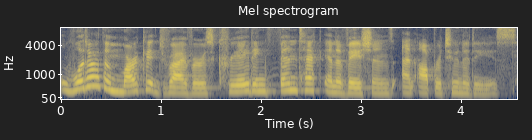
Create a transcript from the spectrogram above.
What are the market drivers creating FinTech innovations and opportunities?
